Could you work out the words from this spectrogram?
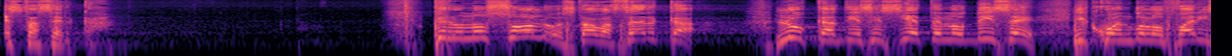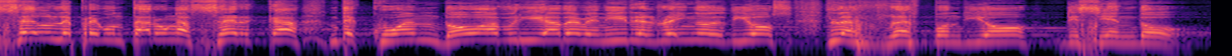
está cerca. Pero no solo estaba cerca. Lucas 17 nos dice, y cuando los fariseos le preguntaron acerca de cuándo habría de venir el reino de Dios, les respondió diciendo,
